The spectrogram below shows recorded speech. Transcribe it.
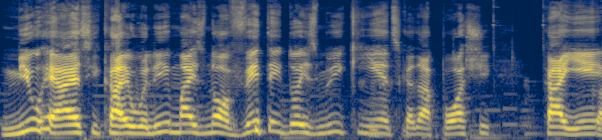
mil reais que caiu ali, mais 92.500, que é da Porsche Cayenne,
